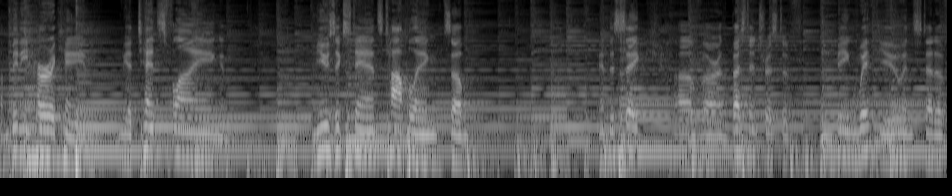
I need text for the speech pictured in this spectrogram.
a mini hurricane. We had tents flying and music stands toppling. So, in the sake of our the best interest of being with you instead of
